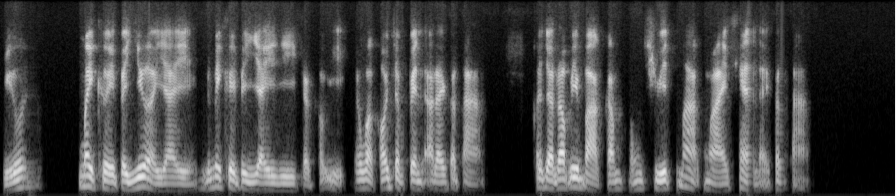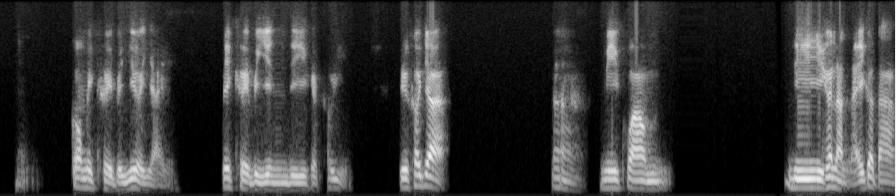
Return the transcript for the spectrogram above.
หรือไม่เคยไปเยื่อใยหรือไม่เคยไปใยดีกับเขาอีกไม่ว่าเขาจะเป็นอะไรก็ตาม ก็จะรับวิบากกรรมของชีวิตมากมายแค่ไหนก็ตาม ก็ไม่เคยไปเยื่อใยไม่เคยไปยินดีกับเขาอีก หรือเขาจะมีความดีขนาดไหนก็ตาม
